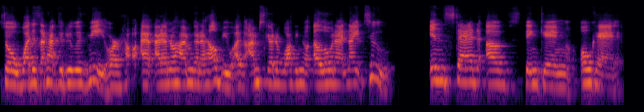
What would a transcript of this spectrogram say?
So what does that have to do with me? Or how, I, I don't know how i'm going to help you. I, i'm scared of walking alone at night too instead of thinking okay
